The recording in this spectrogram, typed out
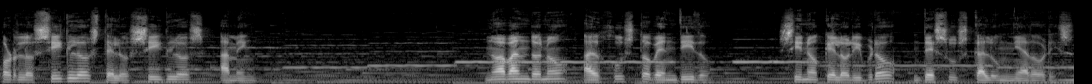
por los siglos de los siglos. Amén. No abandonó al justo vendido, sino que lo libró de sus calumniadores.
